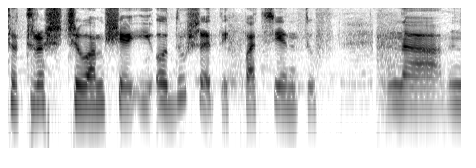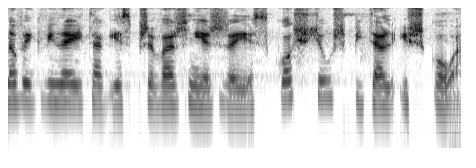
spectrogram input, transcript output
To troszczyłam się i o duszę tych pacjentów. Na Nowej Gwinei tak jest przeważnie, że jest kościół, szpital i szkoła.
